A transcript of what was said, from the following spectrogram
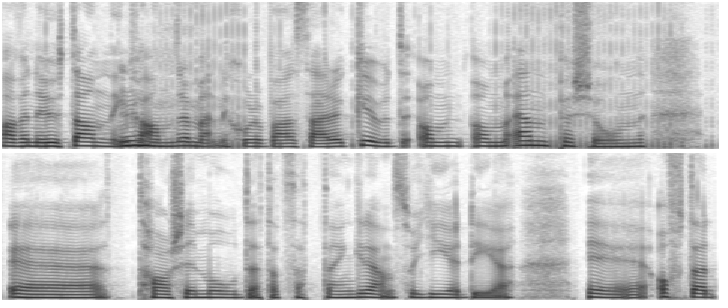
av en utandning mm. för andra människor och bara så här, gud, om, om en person eh, tar sig modet att sätta en gräns och ger det eh, ofta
